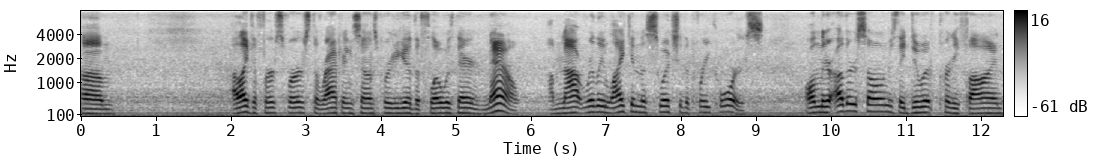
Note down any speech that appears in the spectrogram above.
Um, I like the first verse, the rapping sounds pretty good, the flow was there. Now, I'm not really liking the switch to the pre chorus. On their other songs, they do it pretty fine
